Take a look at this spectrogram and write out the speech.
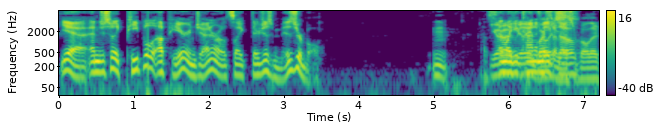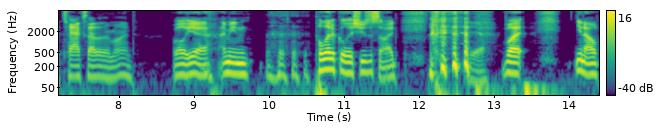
yeah, and just like people up here in general, it's like they're just miserable. That's You And, like, what it kinda works, makes- though? miserable. They're taxed out of their mind. Well, yeah. I mean, political issues aside, Yeah. but you know,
